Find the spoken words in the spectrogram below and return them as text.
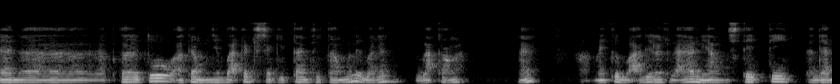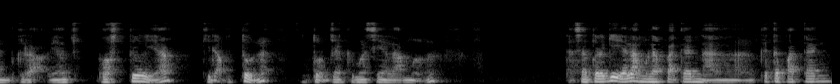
dan uh, perkara itu akan menyebabkan kesakitan terutama di bahagian belakang lah. eh? Uh, mereka berada dalam keadaan yang statik dan bergerak yang postur yang tidak betul lah, untuk jangka masa yang lama eh? dan satu lagi ialah mendapatkan uh, ketepatan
